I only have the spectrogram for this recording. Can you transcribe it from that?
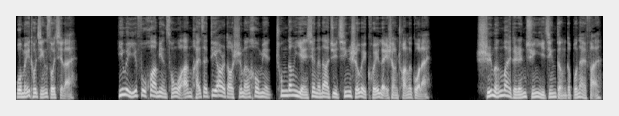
我眉头紧锁起来，因为一幅画面从我安排在第二道石门后面充当眼线的那具青蛇尾傀儡上传了过来。石门外的人群已经等得不耐烦，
